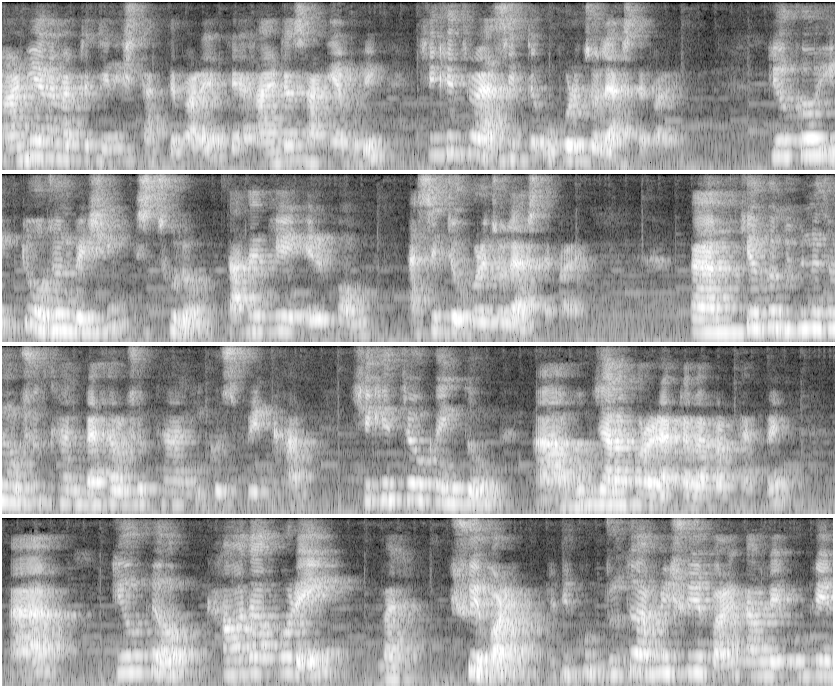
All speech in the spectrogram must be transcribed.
হার্নিয়া নামে একটা জিনিস থাকতে পারে, যে হাইটাস হার্নিয়া বলি, সেক্ষেত্রেও অ্যাসিডটা উপরে চলে আসতে পারে। কেউ কেউ একটু ওজন বেশি, স্থূল, তাদেরকে এরকম অ্যাসিডটা উপরে চলে আসতে পারে। কেউ কেউ বিভিন্ন ধরনের ওষুধ খান, ব্যথার ওষুধ খান ইকোস্প্রিন খান সেক্ষেত্রেও কিন্তু বুক জ্বালা করার একটা ব্যাপার থাকবে। কেউ কেউ খাওয়া দাওয়া করেই মানে শুয়ে পড়েন যদি খুব দ্রুত আপনি শুয়ে পড়েন, তাহলে বুকের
